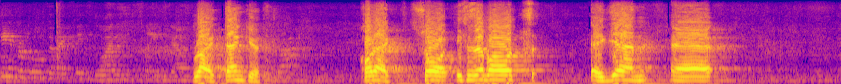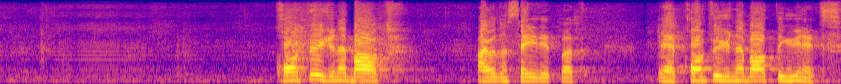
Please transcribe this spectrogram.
gamer move, and I think gliding the plane down. Right, thank you. Correct. So it is about, again, uh, confusion about, I wouldn't say it, but uh, confusion about the units.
